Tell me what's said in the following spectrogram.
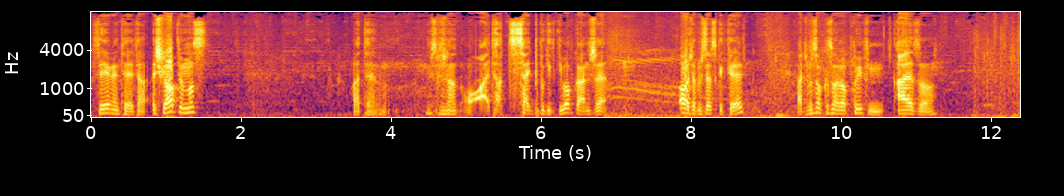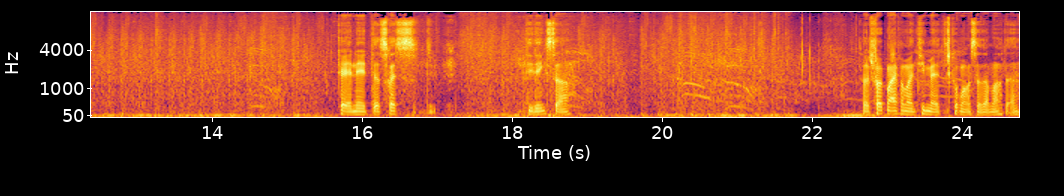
Serientäter. Ich glaube, wir muss... Warte. Oh, Alter, die Zeit geht überhaupt gar nicht. Ey. Oh, ich habe mich selbst gekillt. Warte, ich muss noch kurz mal überprüfen. Also. Okay, nee, das Rest... Die, die Dings da. So, ich folge mal einfach meinen Teammate. Ich guck mal, was er da macht, ey.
